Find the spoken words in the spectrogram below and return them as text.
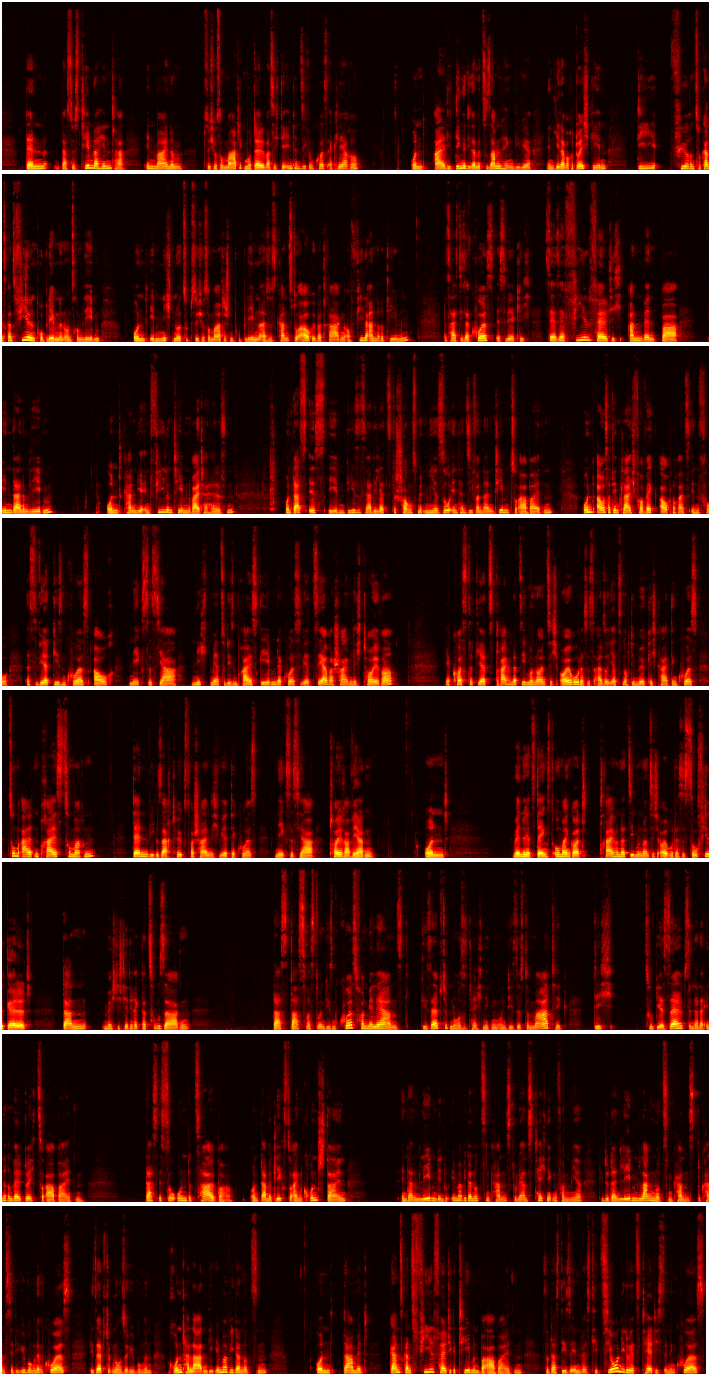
Denn das System dahinter in meinem Psychosomatik-Modell, was ich dir intensiv im Kurs erkläre, und all die Dinge, die damit zusammenhängen, die wir in jeder Woche durchgehen, die führen zu ganz, ganz vielen Problemen in unserem Leben und eben nicht nur zu psychosomatischen Problemen. Also das kannst du auch übertragen auf viele andere Themen. Das heißt, dieser Kurs ist wirklich sehr, sehr vielfältig anwendbar in deinem Leben und kann dir in vielen Themen weiterhelfen. Und das ist eben dieses Jahr die letzte Chance, mit mir so intensiv an deinen Themen zu arbeiten. Und außerdem gleich vorweg auch noch als Info, es wird diesen Kurs auch nächstes Jahr nicht mehr zu diesem Preis geben. Der Kurs wird sehr wahrscheinlich teurer. Er kostet jetzt 397 Euro. Das ist also jetzt noch die Möglichkeit, den Kurs zum alten Preis zu machen. Denn, wie gesagt, höchstwahrscheinlich wird der Kurs nächstes Jahr teurer werden. Und wenn du jetzt denkst, oh mein Gott, 397 Euro, das ist so viel Geld, dann möchte ich dir direkt dazu sagen, dass das, was du in diesem Kurs von mir lernst, die Selbsthypnose-Techniken und die Systematik, dich zu dir selbst in deiner inneren Welt durchzuarbeiten, das ist so unbezahlbar. Und damit legst du einen Grundstein in deinem Leben, den du immer wieder nutzen kannst. Du lernst Techniken von mir, die du dein Leben lang nutzen kannst. Du kannst dir die Übungen im Kurs, die Selbsthypnoseübungen, runterladen, die immer wieder nutzen und damit ganz, ganz vielfältige Themen bearbeiten, sodass diese Investition, die du jetzt tätigst in den Kurs,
